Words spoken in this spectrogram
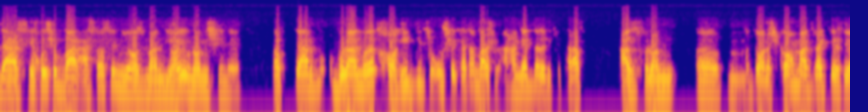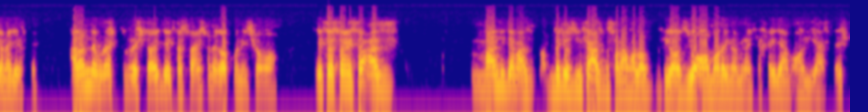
درسی خودش رو بر اساس نیازمندی های اونا میشینه. در بلند مدت خواهید دید که اون شرکت هم براشون اهمیت نداره که طرف از فلان دانشگاه مدرک گرفته یا نگرفته. الان نمونهش رشته های data science رو نگاه کنید شما. data science ها از من دیدم از بجز اینکه از مثلا حالا ریاضی و آمار و اینا میرن که خیلی هم عالی هستش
